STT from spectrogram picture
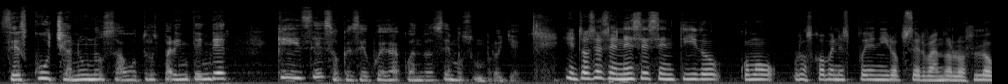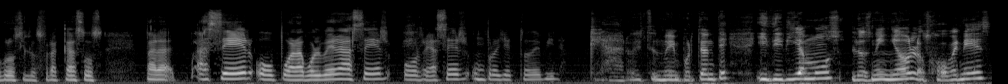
se escuchan unos a otros para entender qué es eso que se juega cuando hacemos un proyecto. Y entonces, en ese sentido, ¿cómo los jóvenes pueden ir observando los logros y los fracasos para hacer o para volver a hacer o rehacer un proyecto de vida? Claro, esto es muy importante. Y diríamos los niños, los jóvenes,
